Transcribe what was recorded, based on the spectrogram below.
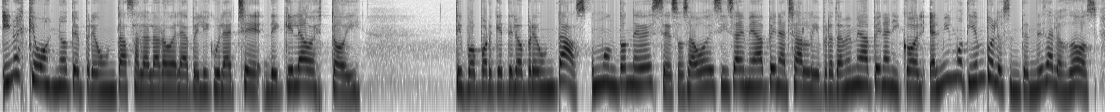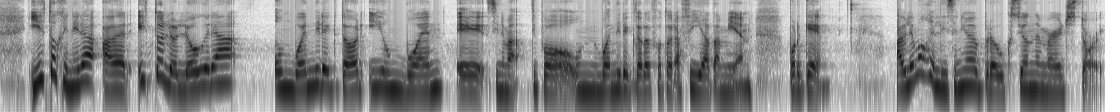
y no es que vos no te preguntás a lo largo de la película, che, ¿de qué lado estoy? Tipo, porque te lo preguntás un montón de veces. O sea, vos decís, ay, me da pena Charlie, pero también me da pena Nicole. Y al mismo tiempo los entendés a los dos. Y esto genera, a ver, esto lo logra un buen director y un buen eh, cinema, tipo, un buen director de fotografía también. ¿Por qué? Hablemos del diseño de producción de Marriage Story.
